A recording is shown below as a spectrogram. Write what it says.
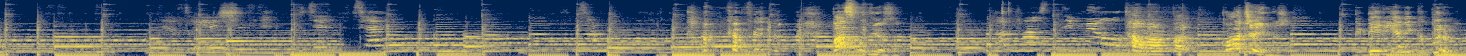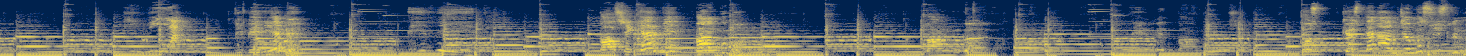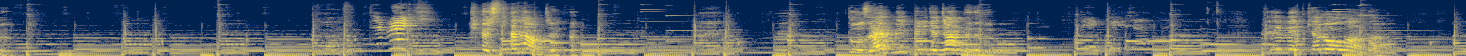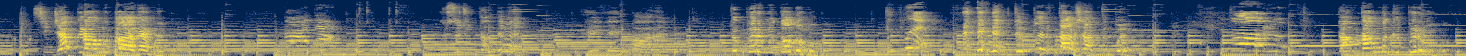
Bas mı diyorsun? Tamam bak. Poğaçaymış. Biberiye mi kıpır mı? Bal şeker mi? Bangu mu? Bangu galiba. Evet banguymuş. Kos- Kösten amca mı süslü mü? Kösten amca. Dozer mi? Bilgecan dedi mi bu? Evet Keloğlan'da. Sincap kral mı badem mi bu? Tıpır tavşan tıpır. Tamtam mı kıpır mı bu?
